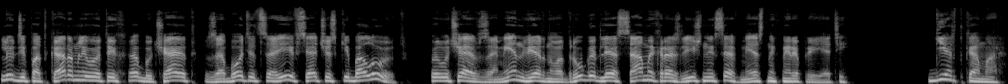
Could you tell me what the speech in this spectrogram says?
Люди подкармливают их, обучают, заботятся и всячески балуют, получая взамен верного друга для самых различных совместных мероприятий. Герд Камар,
